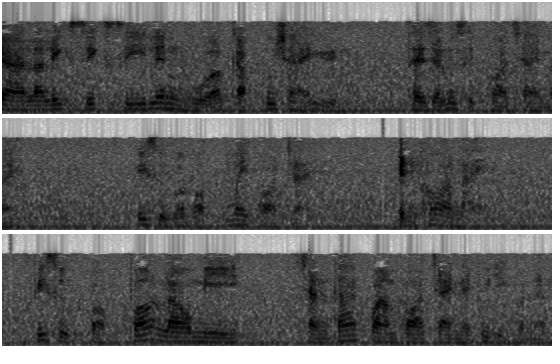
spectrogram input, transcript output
จาละลิกซิกซีเล่นหัวกับผู้ชายอื่น เธอจะรู้สึกพอใจไหมภิกษุก็บอกไม่พอใจ เป็นเพราะอะไรภิกษุบอกเพราะเรามีฉันทะความพอใจในผู้หญิงคนนั้น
